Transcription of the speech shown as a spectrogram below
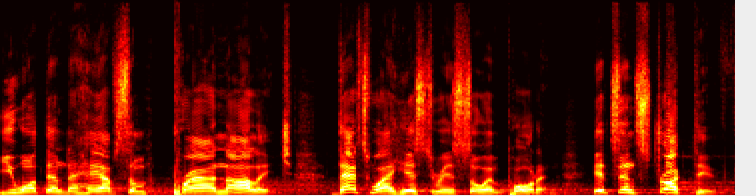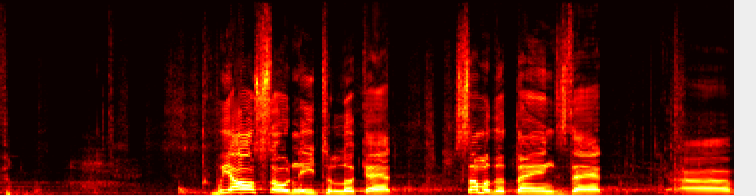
You want them to have some prior knowledge. That's why history is so important. It's instructive. We also need to look at some of the things that uh,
